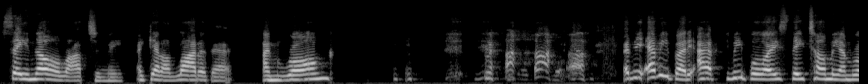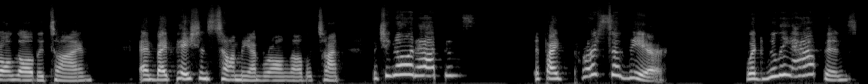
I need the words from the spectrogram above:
say no a lot to me. I get a lot of that. I'm wrong. I mean, everybody, I have three boys. They tell me I'm wrong all the time. And my patients tell me I'm wrong all the time. But you know what happens? If I persevere, what really happens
